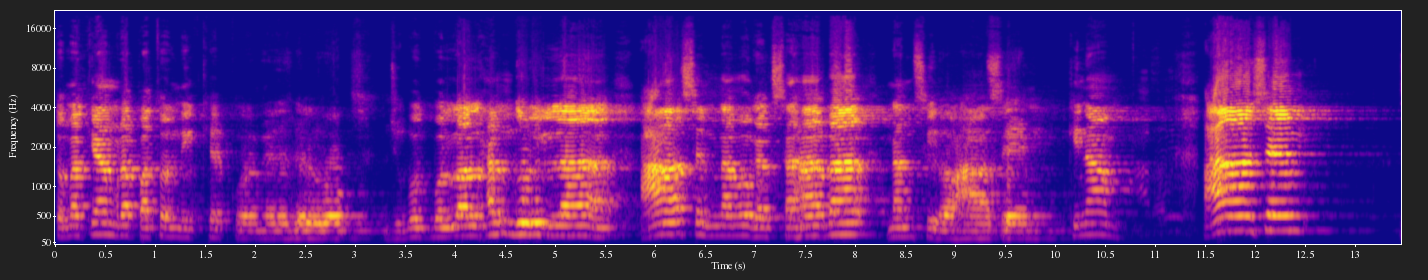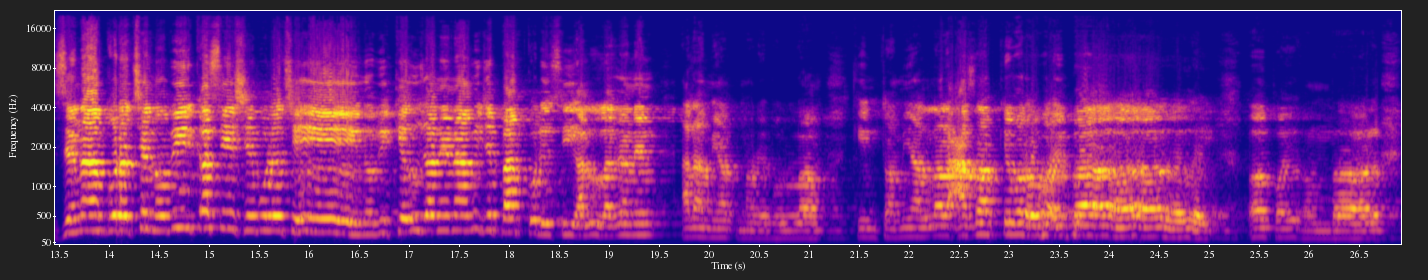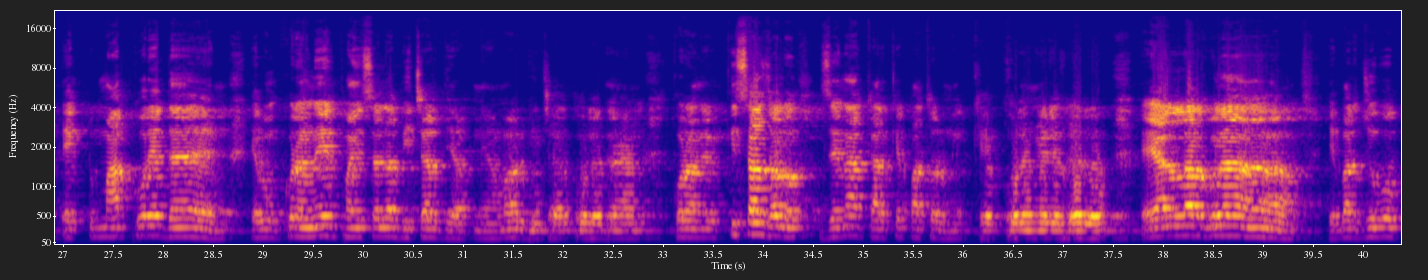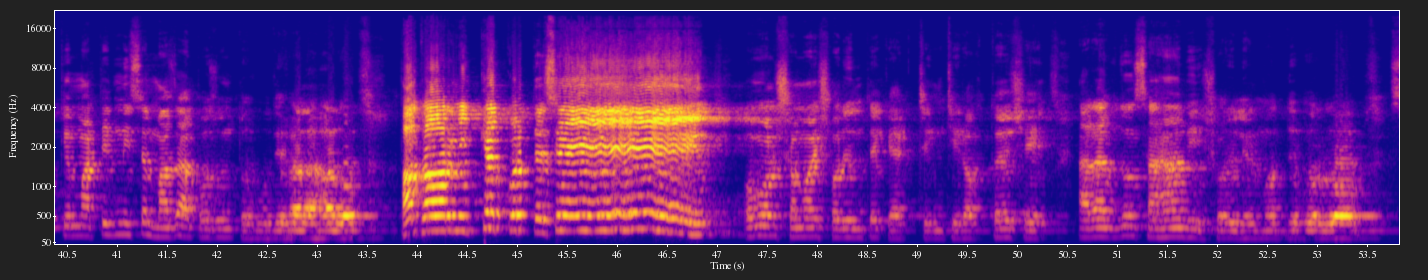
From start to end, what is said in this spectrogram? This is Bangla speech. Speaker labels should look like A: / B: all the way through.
A: তোমাকে আমরা পাথর নিক্ষেপ করে মেরে ফেলব। যুবক বলল, আলহামদুলিল্লাহ। আসেম নামক এক সাহাবা, নাম ছিল আসেম। কি নাম? আসেম। জেনা করেছে নবীর কাছে এসে বলেছে, নবী কেউ জানে না আমি যে পাপ করেছি, আল্লাহ জানেন। আর আমি আপনারে বললাম, কিন্তু আমি আল্লাহর আজাবকে বড় ভয় পাই। ও একটু মাফ করে দেন এবং কোরআনের ফয়সালা বিচার দিয়ে আপনি আমার বিচার করে দেন। কোরআনের কিসাস হলো জেনা কারকে পাথর নিক্ষেপ করে মেরে ফেলো। এ আল্লাহর গোলাম, এবার যুবককে মাটির নিচে মাজা পর্যন্ত বুঝে ফেলা হলো। পাথর নিক্ষেপ করতেছে অমন সময় শরীর থেকে এক চিমটি রক্ত এসে আর একজন সাহাবির শরীরের মধ্যে পড়ল।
